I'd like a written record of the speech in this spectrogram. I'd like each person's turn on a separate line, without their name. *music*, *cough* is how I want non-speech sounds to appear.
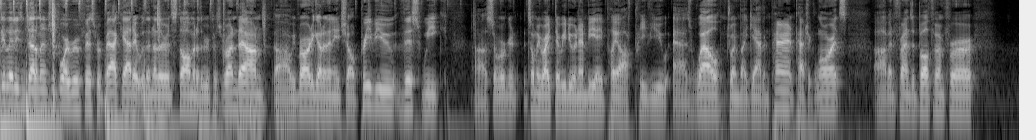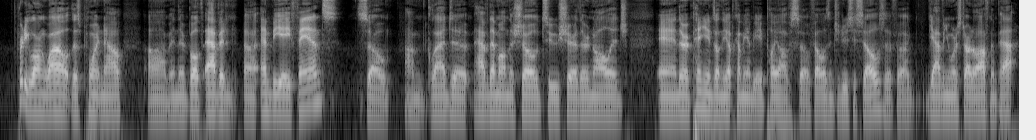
Alrighty, ladies and gentlemen, it's your boy Rufus. We're back at it with another installment of the Rufus Rundown. Uh, we've already got an NHL preview this week, uh, so we're gonna, it's only right that we do an NBA playoff preview as well. Joined by Gavin Parent, Patrick Lawrence. I've uh, been friends with both of them for a pretty long while at this point now, um, and they're both avid uh, NBA fans. So I'm glad to have them on the show to share their knowledge and their opinions on the upcoming NBA playoffs. So, fellas, introduce yourselves. If uh, Gavin, you want to start it off, then Pat.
